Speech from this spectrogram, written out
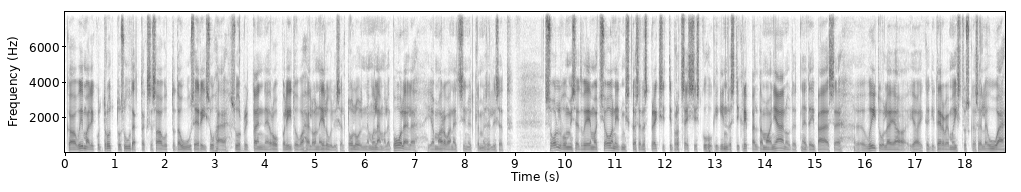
ka võimalikult ruttu suudetakse saavutada uus erisuhe Suurbritannia ja Euroopa Liidu vahel on eluliselt oluline mõlemale poolele. ja ma arvan, et siin ütleme sellised solvumised või emotsioonid, mis ka sellest Brexiti protsessist kuhugi kindlasti kripeldama on jäänud, et need ei pääse äh, võidule ja, ja ikkagi terve mõistus ka selle uue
